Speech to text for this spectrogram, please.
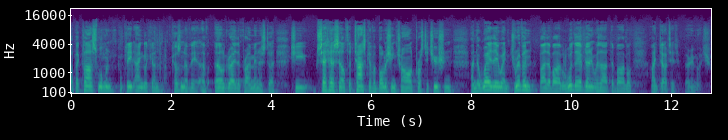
upper class woman, complete Anglican, cousin of, the, of Earl Grey, the Prime Minister, she set herself the task of abolishing child prostitution, and away they went, driven by the Bible. Would they have done it without the Bible? I doubt it very much.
